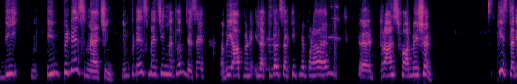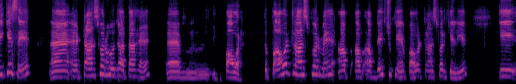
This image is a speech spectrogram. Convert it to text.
the impedance matching impedance matching मतलब जैसे अभी आपने इलेक्ट्रिकल सर्किट में पढ़ा है ट्रांसफॉर्मेशन किस तरीके से ट्रांसफ़र हो जाता है पावर तो पावर ट्रांसफ़र में आप आप आप देख चुके हैं पावर ट्रांसफ़र के लिए कि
